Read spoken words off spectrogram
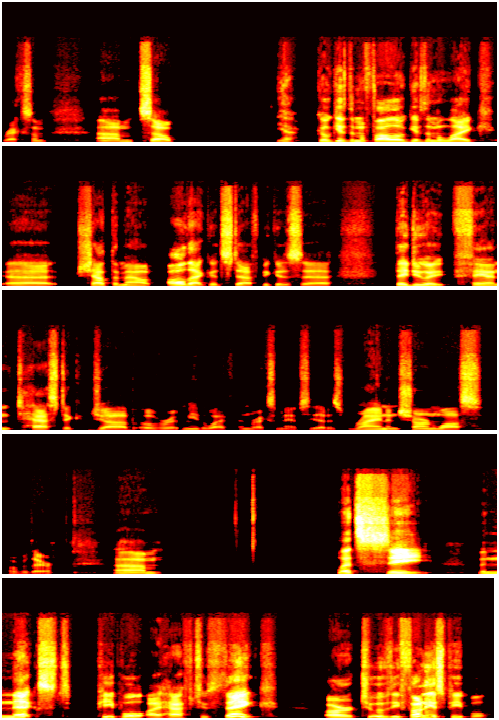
Wrexham. Um, so yeah, go give them a follow, give them a like, uh, shout them out, all that good stuff because uh, they do a fantastic job over at Me, the Wife, and Wrexham AFC. That is Ryan and Siân Wass over there. Um, let's see. The next people I have to thank are two of the funniest people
